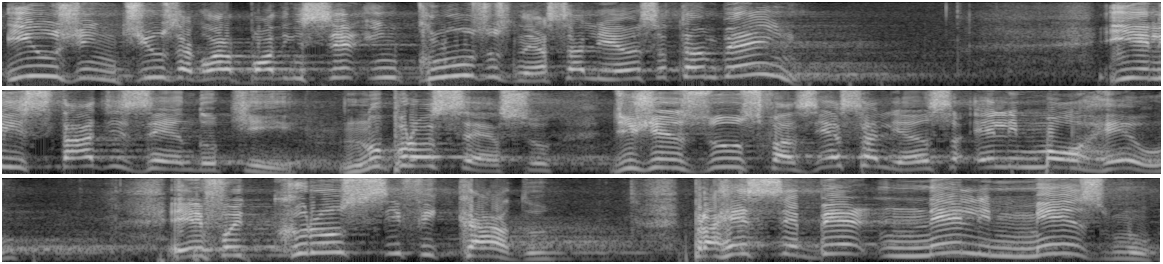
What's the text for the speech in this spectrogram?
e os gentios agora podem ser inclusos nessa aliança também. E ele está dizendo que no processo de Jesus fazer essa aliança, ele morreu, ele foi crucificado para receber nele mesmo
